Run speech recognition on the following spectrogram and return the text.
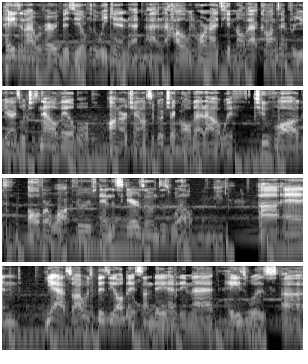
Hayes and I were very busy over the weekend at, at Halloween Horror Nights getting all that content for you guys, which is now available on our channel. So go check all that out with two vlogs, all of our walkthroughs, and the scare zones as well. Uh, and yeah, so I was busy all day Sunday editing that. Hayes was uh,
